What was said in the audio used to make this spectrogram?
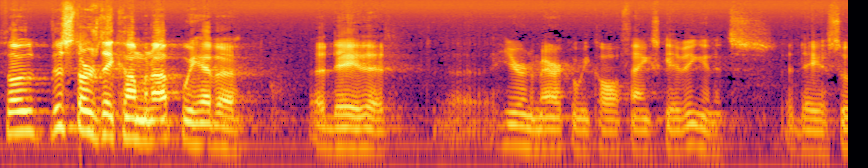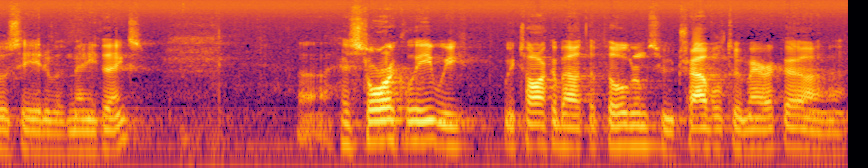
So this Thursday coming up, we have a, a day that uh, here in America we call Thanksgiving, and it's a day associated with many things. Uh, historically, we we talk about the pilgrims who traveled to America on a,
